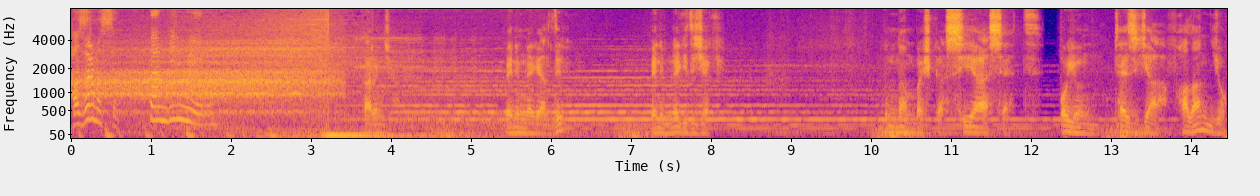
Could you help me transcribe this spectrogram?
Hazır mısın? ben bilmiyorum. Karınca. Benimle geldi, benimle gidecek. Bundan başka siyaset, oyun, tezgah falan yok.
